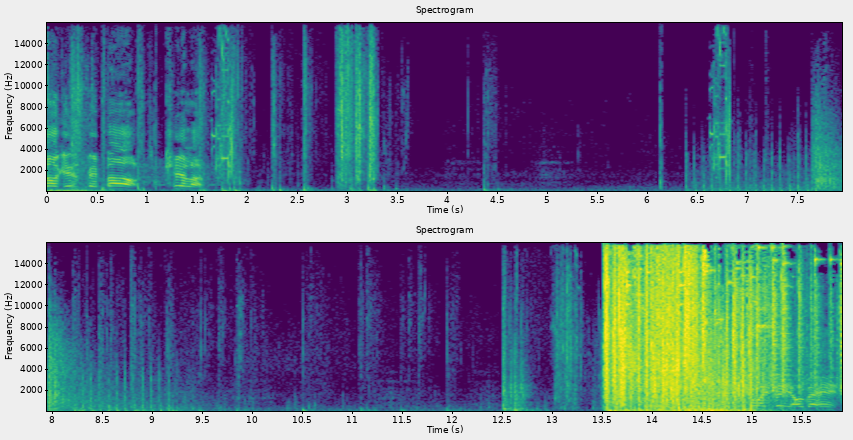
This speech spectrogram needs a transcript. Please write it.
Target has been marked. Kill him. UAV overhead.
